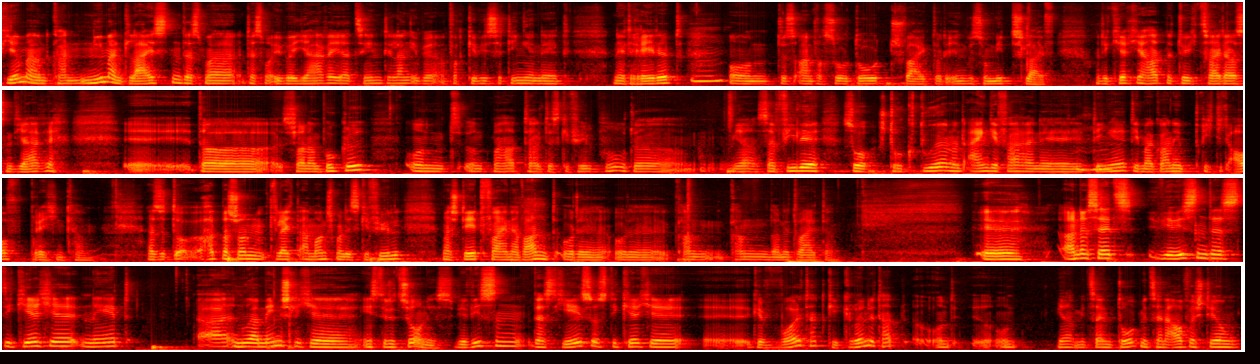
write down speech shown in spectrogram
Firma und kann niemand leisten, dass man, dass man über Jahre, Jahrzehnte lang über einfach gewisse Dinge nicht, nicht redet mhm. und das einfach so totschweigt oder irgendwie so mitschleift. Und die Kirche hat natürlich 2000 Jahre äh, da schon am Buckel und, und man hat halt das Gefühl, puh, da ja, sind viele so Strukturen und eingefahrene mhm. Dinge, die man gar nicht richtig aufbrechen kann. Also da hat man schon vielleicht auch manchmal das Gefühl, man steht vor einer Wand oder, oder kann, kann da nicht weiter. Äh, andererseits, wir wissen, dass die Kirche nicht nur eine menschliche Institution ist. Wir wissen, dass Jesus die Kirche äh, gewollt hat, gegründet hat und, und ja, mit seinem Tod, mit seiner Auferstehung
